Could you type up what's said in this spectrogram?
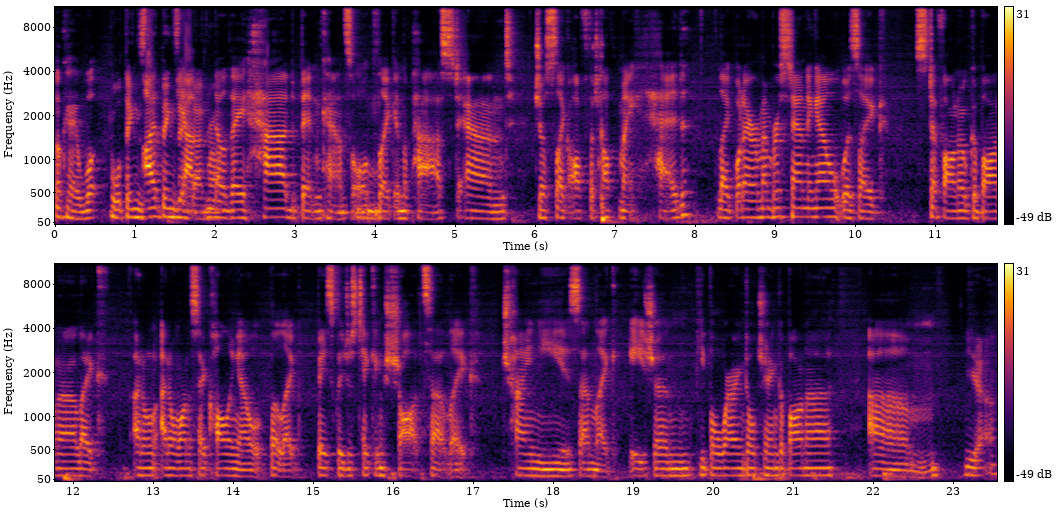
okay, well, Well, things I, things yeah, they've done wrong. no, they had been canceled like in the past, and just like off the top of my head, like what I remember standing out was like Stefano Gabbana, like I don't I don't want to say calling out, but like basically just taking shots at like Chinese and like Asian people wearing Dolce and Gabbana. Um, yeah,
